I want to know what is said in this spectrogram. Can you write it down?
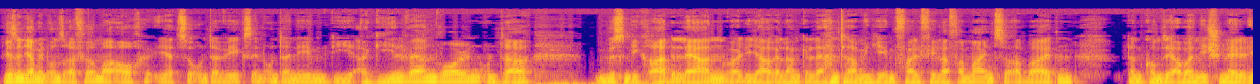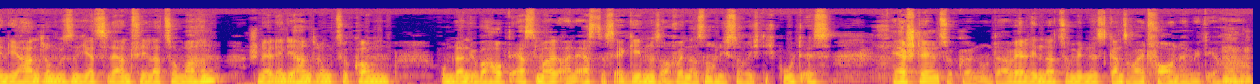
wir sind ja mit unserer Firma auch jetzt so unterwegs in Unternehmen, die agil werden wollen und da müssen die gerade lernen, weil die jahrelang gelernt haben, in jedem Fall Fehler vermeiden zu arbeiten. Dann kommen sie aber nicht schnell in die Handlung, müssen sie jetzt lernen, Fehler zu machen, schnell in die Handlung zu kommen, um dann überhaupt erstmal ein erstes Ergebnis, auch wenn das noch nicht so richtig gut ist, herstellen zu können. Und da wäre Linda zumindest ganz weit vorne mit ihrer,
